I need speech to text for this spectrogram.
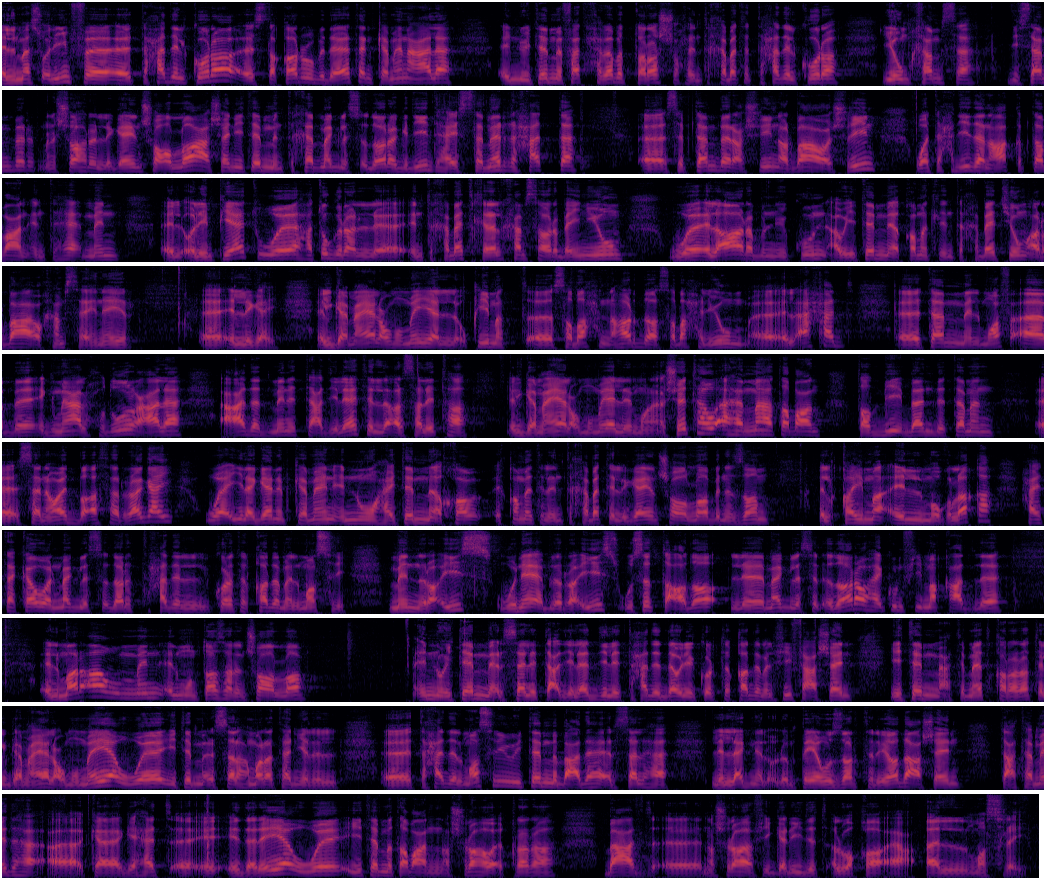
المسؤولين في اتحاد الكرة استقروا بداية كمان على إنه يتم فتح باب الترشح لانتخابات اتحاد الكرة يوم 5 ديسمبر من الشهر اللي جاي إن شاء الله عشان يتم انتخاب مجلس إدارة جديد هيستمر حتى سبتمبر 2024 وتحديدا عقب طبعا انتهاء من الأولمبياد وهتجرى الانتخابات خلال 45 يوم والأقرب إنه يكون أو يتم إقامة الانتخابات يوم 4 أو 5 يناير اللي جاي. الجمعية العمومية اللي أقيمت صباح النهارده صباح اليوم الأحد تم الموافقة بإجماع الحضور على عدد من التعديلات اللي أرسلتها الجمعية العمومية لمناقشتها وأهمها طبعا تطبيق بند 8 سنوات بأثر رجعي وإلى جانب كمان إنه هيتم إقامة الانتخابات اللي جاية إن شاء الله بنظام القائمه المغلقة. هيتكون مجلس إدارة اتحاد كره القدم المصري من رئيس ونائب للرئيس وست أعضاء لمجلس الإدارة وهيكون في مقعد للمراه ومن المنتظر إن شاء الله إنه يتم إرسال التعديلات دي للاتحاد الدولي لكرة القدم الفيفا عشان يتم اعتماد قرارات الجمعية العمومية ويتم إرسالها مرة ثانية للاتحاد المصري ويتم بعدها إرسالها للجنة الأولمبية ووزاره الرياضة عشان تعتمدها كجهات إدارية ويتم طبعا نشرها وإقرارها بعد نشرها في جريدة الوقائع المصرية.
